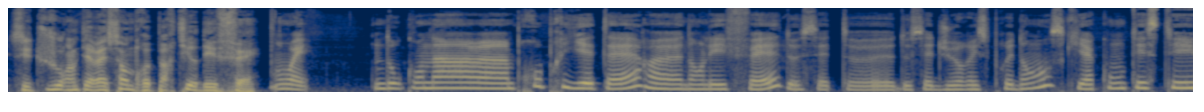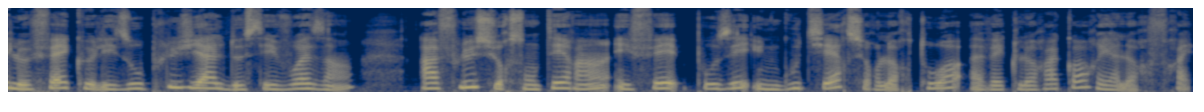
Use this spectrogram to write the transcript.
c'est toujours intéressant de repartir des faits. Oui. Donc on a un propriétaire euh, dans les faits de cette, euh, de cette jurisprudence qui a contesté le fait que les eaux pluviales de ses voisins affluent sur son terrain et fait poser une gouttière sur leur toit avec leur accord et à leurs frais.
